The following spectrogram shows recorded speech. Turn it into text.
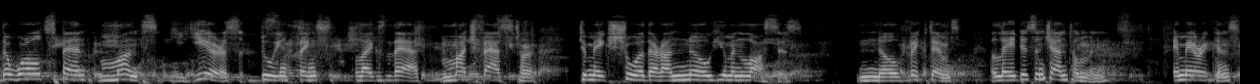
The world spent months, years, years doing things like that much faster to make sure there are no human losses, no victims. Ladies and gentlemen, Americans,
